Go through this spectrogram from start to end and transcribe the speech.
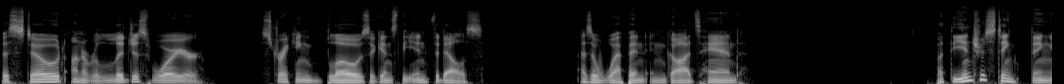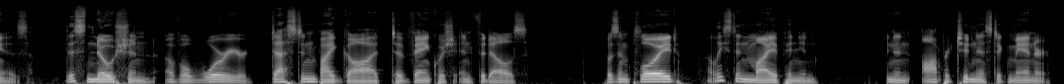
bestowed on a religious warrior striking blows against the infidels as a weapon in God's hand. But the interesting thing is, this notion of a warrior destined by God to vanquish infidels was employed, at least in my opinion, in an opportunistic manner,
